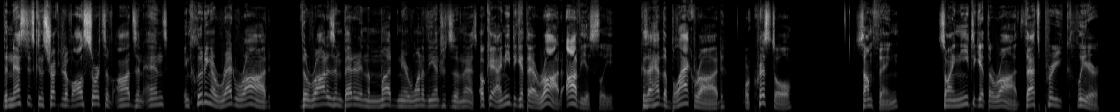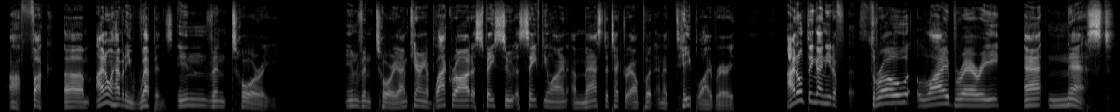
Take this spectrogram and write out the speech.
The nest is constructed of all sorts of odds and ends, including a red rod. The rod is embedded in the mud near one of the entrances of the nest. Okay, I need to get that rod, obviously, because I had the black rod or crystal something. So I need to get the rods. That's pretty clear. Ah, fuck. Um, I don't have any weapons. Inventory. Inventory. I'm carrying a black rod, a spacesuit, a safety line, a mass detector output, and a tape library. I don't think I need a f- throw library at nest.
